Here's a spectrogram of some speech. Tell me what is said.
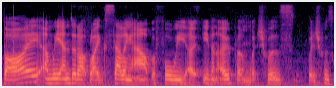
buy, and we ended up like selling it out before we uh, even open, which was which was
